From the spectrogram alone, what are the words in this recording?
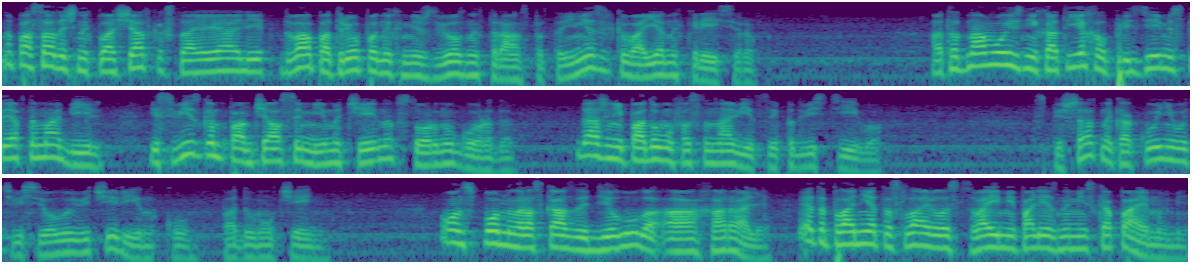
На посадочных площадках стояли два потрепанных межзвездных транспорта и несколько военных крейсеров. От одного из них отъехал приземистый автомобиль и с визгом помчался мимо Чейна в сторону города, даже не подумав остановиться и подвести его. «Спешат на какую-нибудь веселую вечеринку», — подумал Чейн. Он вспомнил рассказы Дилулло о Харале. Эта планета славилась своими полезными ископаемыми,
